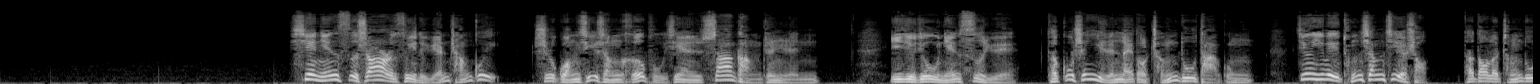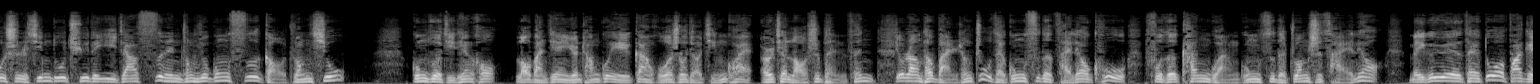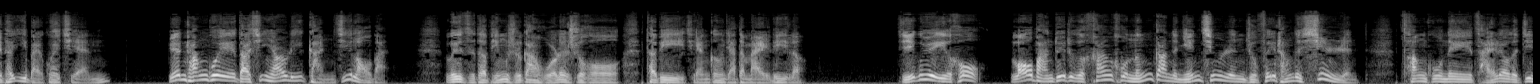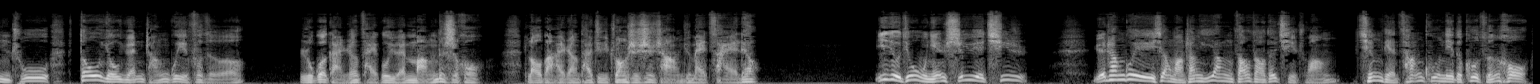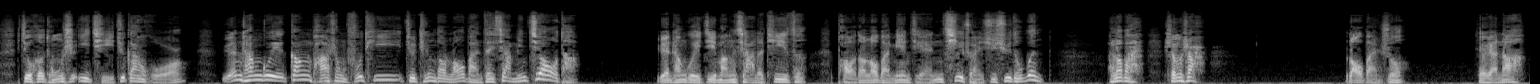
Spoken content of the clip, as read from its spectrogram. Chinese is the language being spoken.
现年四十二岁的袁长贵是广西省合浦县沙岗镇人。一九九五年四月，他孤身一人来到成都打工。经一位同乡介绍，他到了成都市新都区的一家私人装修公司搞装修。工作几天后，老板见袁长贵干活手脚勤快，而且老实本分，就让他晚上住在公司的材料库，负责看管公司的装饰材料，每个月再多发给他一百块钱。袁长贵打心眼里感激老板，为此他平时干活的时候，他比以前更加的卖力了。几个月以后，老板对这个憨厚能干的年轻人就非常的信任，仓库内材料的进出都由袁长贵负责。如果赶上采购员忙的时候，老板还让他去装饰市场去买材料。一九九五年十一月七日，袁长贵像往常一样早早的起床，清点仓库内的库存后，就和同事一起去干活。袁长贵刚爬上扶梯，就听到老板在下面叫他。袁长贵急忙下了梯子，跑到老板面前，气喘吁吁的问：“老板，什么事儿？”老板说：“小袁呐，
